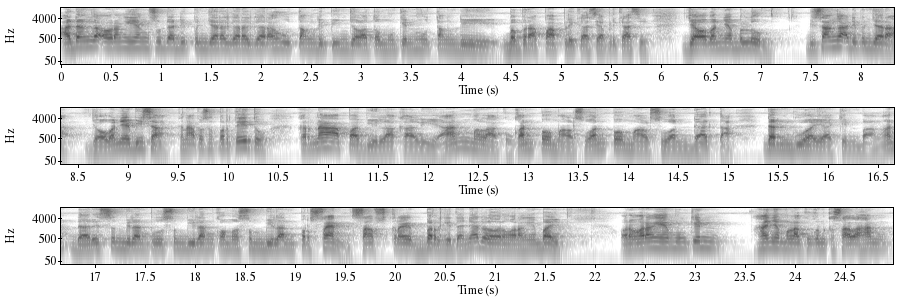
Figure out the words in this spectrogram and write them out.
Ada nggak orang yang sudah dipenjara gara-gara hutang di pinjol atau mungkin hutang di beberapa aplikasi-aplikasi? Jawabannya belum. Bisa nggak dipenjara? Jawabannya bisa. Kenapa seperti itu? Karena apabila kalian melakukan pemalsuan-pemalsuan data. Dan gua yakin banget dari 99,9% subscriber kita ini adalah orang-orang yang baik. Orang-orang yang mungkin hanya melakukan kesalahan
